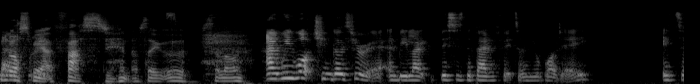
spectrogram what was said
lost me at fasting. I was like, ugh, so long. and we watch him go through it and be like this is the benefits on your body it's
